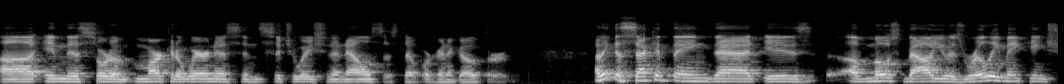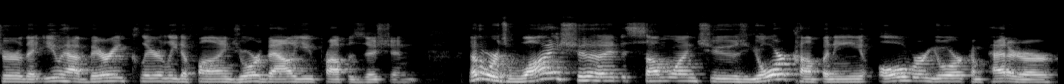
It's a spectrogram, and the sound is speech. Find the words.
uh, in this sort of market awareness and situation analysis that we're going to go through. I think the second thing that is of most value is really making sure that you have very clearly defined your value proposition. In other words, why should someone choose your company over your competitor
